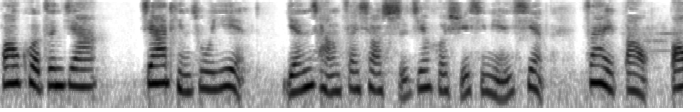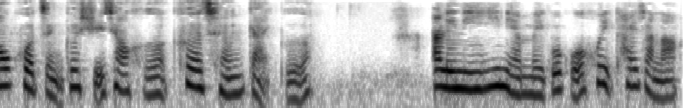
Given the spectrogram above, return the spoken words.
包括增加家庭作业、延长在校时间和学习年限，再到包括整个学校和课程改革。二零零一年，美国国会开展了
